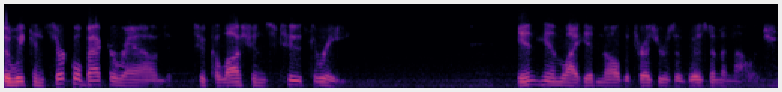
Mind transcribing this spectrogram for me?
So we can circle back around to Colossians 2 3. In him lie hidden all the treasures of wisdom and knowledge.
